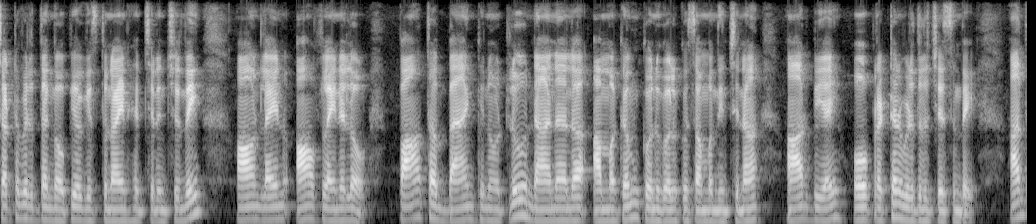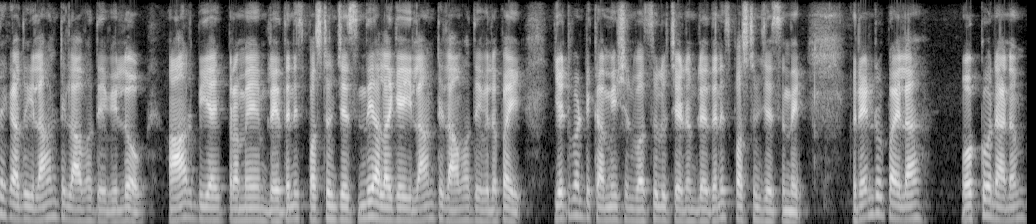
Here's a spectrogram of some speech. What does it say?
చట్టవిరుద్ధంగా ఉపయోగిస్తున్నాయని హెచ్చరించింది. ఆన్లైన్ ఆఫ్లైన్లలో పాత బ్యాంక్ నోట్లు నాణాల అమ్మకం కొనుగోలుకు సంబంధించిన ఆర్బీఐ ఓ ప్రకటన విడుదల చేసింది. అంతేకాదు ఇలాంటి లావాదేవీల్లో ఆర్బీఐ ప్రమేయం లేదని స్పష్టం చేసింది. అలాగే ఇలాంటి లావాదేవీలపై ఎటువంటి కమిషన్ వసూలు చేయడం లేదని స్పష్టం చేసింది. రెండు రూపాయల ఒక్కో నాణం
